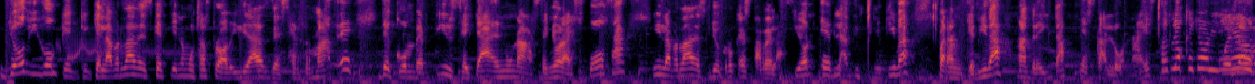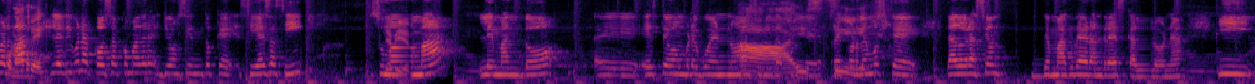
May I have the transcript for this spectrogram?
Yo digo que, que- que la verdad es que tiene muchas probabilidades de ser madre, de convertirse ya en una señora esposa. Y la verdad es que yo creo que esta relación es la definitiva para mi querida Andreita Escalona. Esto es lo que yo leo, Pues la verdad, comadre. le digo una cosa, comadre, yo siento que si es así, su Qué bien. mamá le mandó eh, este hombre bueno a su vida, Ay, porque sí. recordemos que la adoración de Magda era Andrea Escalona y,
